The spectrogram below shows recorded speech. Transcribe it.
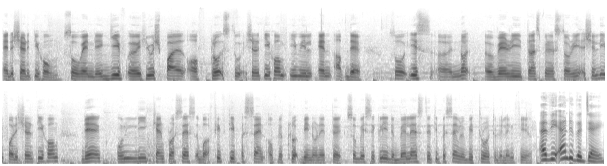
at the charity home. So when they give a huge pile of clothes to a charity home, it will end up there. So it's uh, not a very transparent story. Actually, for the charity home, they only can process about 50% of the clothes being donated. So basically, the balance 30% will be thrown to the landfill. At the end of the day,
